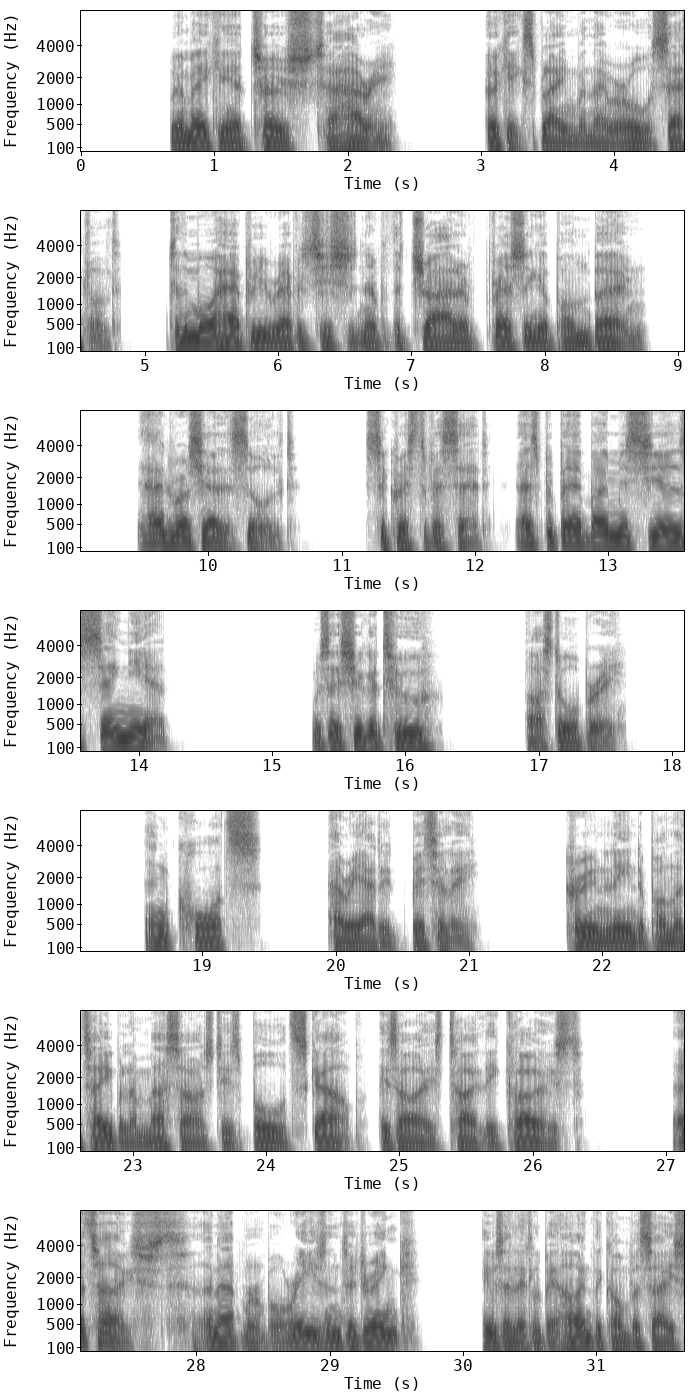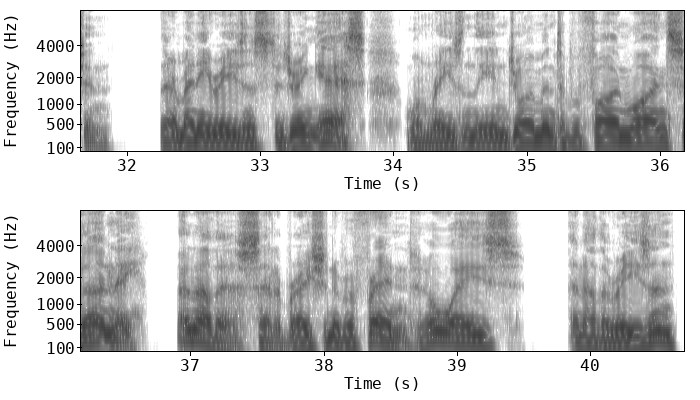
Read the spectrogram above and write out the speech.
We're making a toast to Harry, Hooke explained when they were all settled, to the more happy repetition of the trial of pressing upon bone. And Rochelle salt, Sir Christopher said, as prepared by Monsieur Seignette. Was there sugar too? asked Aubrey. And quartz, Harry added bitterly. Croone leaned upon the table and massaged his bald scalp, his eyes tightly closed. A toast, an admirable reason to drink. He was a little behind the conversation. There are many reasons to drink, yes. One reason, the enjoyment of a fine wine, certainly. Another, celebration of a friend, always. Another reason.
